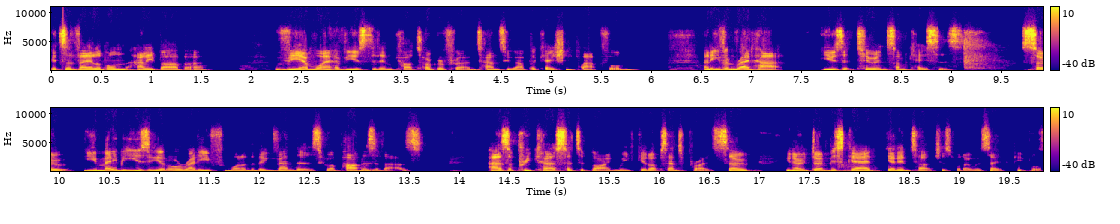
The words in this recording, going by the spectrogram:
It's available on Alibaba. VMware have used it in Cartographer and Tanzu application platform. And even Red Hat use it too in some cases. So you may be using it already from one of the big vendors who are partners of ours as a precursor to buying Weave GitOps Enterprise. So, you know, don't be scared, get in touch is what I would say to people.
